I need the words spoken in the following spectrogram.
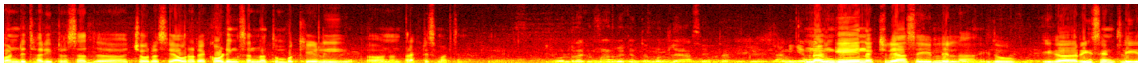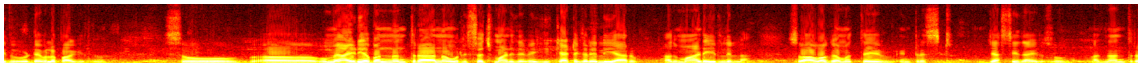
ಪಂಡಿತ್ ಹರಿಪ್ರಸಾದ್ ಚೌರಸಿ ಅವರ ರೆಕಾರ್ಡಿಂಗ್ಸನ್ನು ತುಂಬ ಕೇಳಿ ನಾನು ಪ್ರಾಕ್ಟೀಸ್ ಮಾಡ್ತೇನೆ. ನನಗೆ ಏನು ಮಾಡಬೇಕಂತ ಮೊದಲೇ ಆಸೆ ಇತ್ತ ನನಗೆ ಆ್ಯಕ್ಚುಲಿ ಆಸೆ ಇರಲಿಲ್ಲ. ಇದು ಈಗ ರೀಸೆಂಟ್ಲಿ ಇದು ಡೆವಲಪ್ ಆಗಿದ್ದು. ಸೊ ಒಮ್ಮೆ ಐಡಿಯಾ ಬಂದ ನಂತರ ನಾವು ರಿಸರ್ಚ್ ಮಾಡಿದ್ದೇವೆ. ಈ ಕ್ಯಾಟಗರಿಯಲ್ಲಿ ಯಾರು ಅದು ಮಾಡಿ ಇರಲಿಲ್ಲ. ಸೊ ಆವಾಗ ಮತ್ತೆ ಇಂಟ್ರೆಸ್ಟ್ ಜಾಸ್ತಿ ಇದಾಯಿತು. ಸೊ ಅದ ನಂತರ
